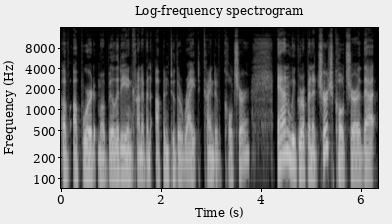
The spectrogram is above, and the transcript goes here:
of upward mobility and kind of an up and to the right kind of culture. And we grew up in a church culture that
